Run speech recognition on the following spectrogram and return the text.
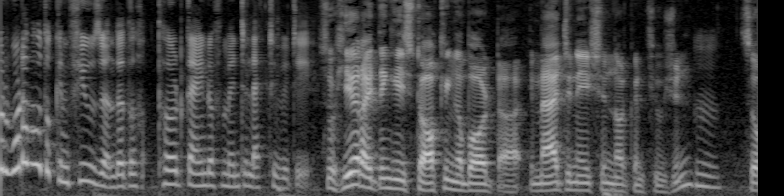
But what about the confusion? That the third kind of mental activity. So here I think he's talking about uh, imagination or confusion. So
